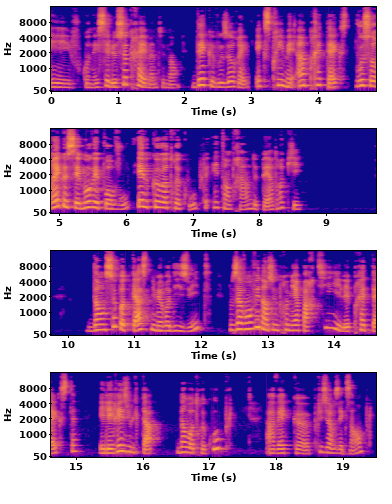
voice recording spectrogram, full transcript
Et vous connaissez le secret maintenant. Dès que vous aurez exprimé un prétexte, vous saurez que c'est mauvais pour vous et que votre couple est en train de perdre pied. Dans ce podcast numéro 18, nous avons vu dans une première partie les prétextes et les résultats dans votre couple, avec euh, plusieurs exemples.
